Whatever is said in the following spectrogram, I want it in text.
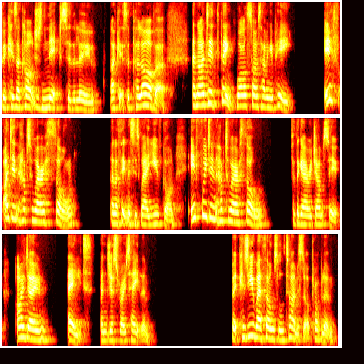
because I can't just nip to the loo like it's a palaver. And I did think, whilst I was having a pee, if I didn't have to wear a thong, and I think this is where you've gone, if we didn't have to wear a thong for the Gary jumpsuit, I'd own eight and just rotate them. But because you wear thongs all the time, it's not a problem.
